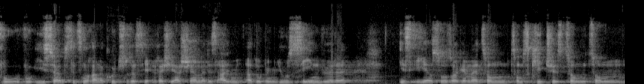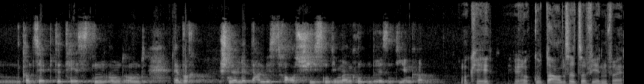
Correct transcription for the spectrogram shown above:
Wo, wo ich selbst jetzt nach einer kurzen Recherche einmal das Adobe Muse sehen würde, ist eher so, sage ich mal, zum, zum Sketches, zum, zum Konzepte testen und, und einfach schnelle Dummies rausschießen, die man an Kunden präsentieren kann. Okay, ja, guter Ansatz auf jeden Fall.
